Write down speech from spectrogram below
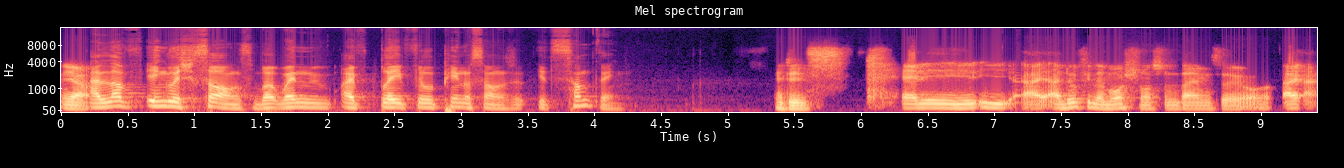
Yeah, I love English songs, but when I play Filipino songs, it's something. It is, and he, he, I, I, do feel emotional sometimes. I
